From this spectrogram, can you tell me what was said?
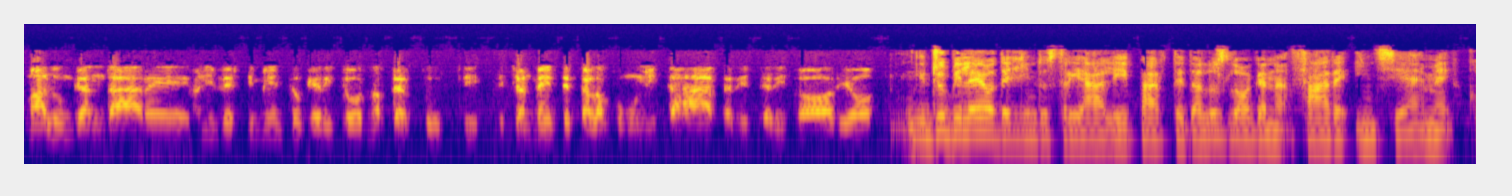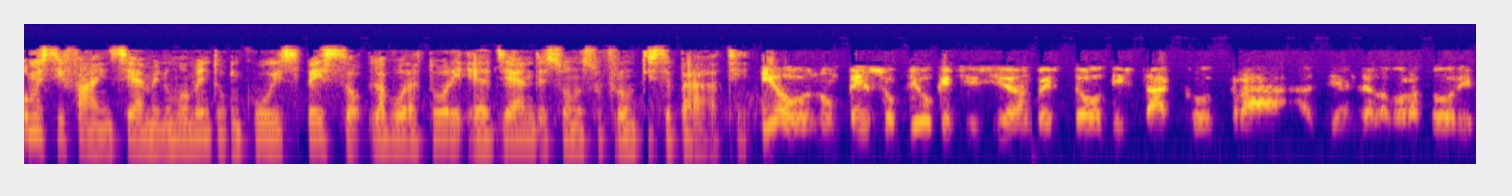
ma a lungo andare è un investimento che ritorna per tutti, specialmente per la comunità, per il territorio. Il giubileo degli industriali parte dallo slogan fare insieme. Come si fa insieme in un momento in cui spesso lavoratori e aziende sono su fronti separati? Io non penso più che ci sia questo distacco tra aziende e lavoratori.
